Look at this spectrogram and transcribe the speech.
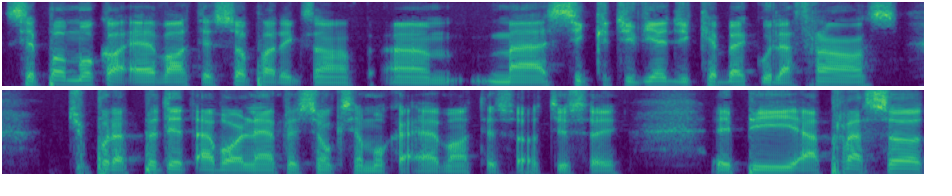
c'est pas moi qui ai inventé ça, par exemple. Euh, mais si tu viens du Québec ou la France, tu pourrais peut-être avoir l'impression que c'est moi qui ai inventé ça, tu sais. Et puis après ça,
